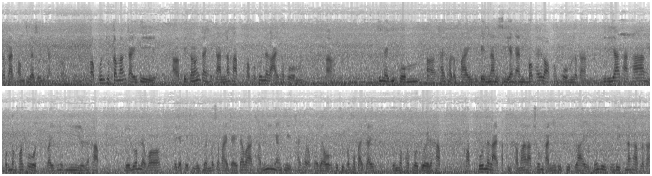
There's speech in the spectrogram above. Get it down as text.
กับการท่องเที่ยวเช่นกันครับขอบคุณทุกกำลังใจที่เป็นกำลังใจให้กันนะครับ ขอบพระคุณหลายๆครับผมอ่าสิ่ใดที่ผมเอ่อถ่ายทอดออกไปที่เป็นน้ำเสียงอันบ๊อบให้หลอกของผมแล้วก็กิริยาท่าทาง ผมต้องขอโทษไว้ในที่นี้เลยนะครับ โดยร่วมแล้วว่าไม่อยากให้ถึงเพื่อนไม่สบายใจแต่ว่าถ้ามีอย่างที่ถ่ายทอดออกไปแล้วรู้สึกไม่สบายใจผมต้องขอโทษด้วยนะครับ อบคุณหลายๆครับที่เข้ามารับชมกันนี่คือคลิปไลฟ์นี่คือคลิปนะครับ แล้วก็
